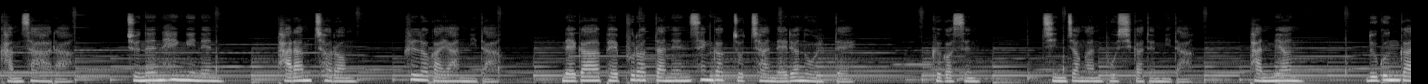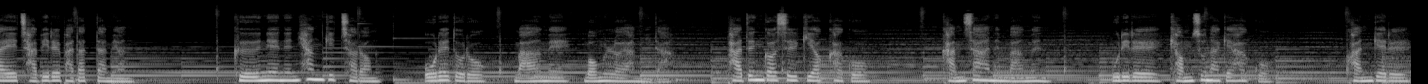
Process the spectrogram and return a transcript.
감사하라. 주는 행위는 바람처럼 흘러가야 합니다. 내가 베풀었다는 생각조차 내려놓을 때 그것은 진정한 보시가 됩니다. 반면 누군가의 자비를 받았다면 그 은혜는 향기처럼 오래도록 마음에 머물러야 합니다. 받은 것을 기억하고 감사하는 마음은 우리를 겸손하게 하고 관계를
